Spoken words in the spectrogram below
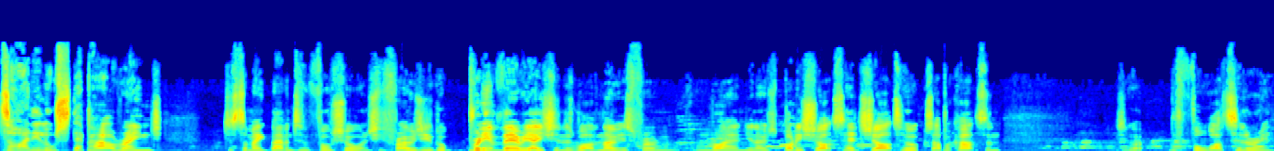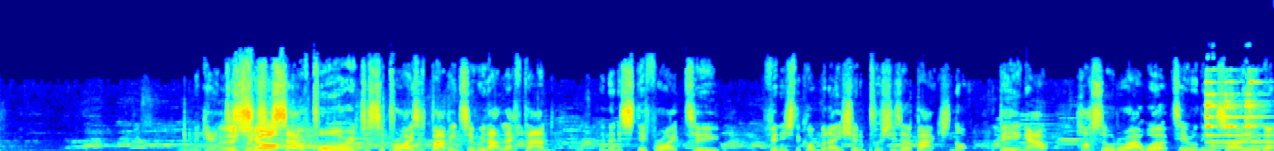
tiny little step out of range just to make Bavington fall short and she throws. She's got brilliant variation is what I've noticed from, from Ryan. You know, body shots, head shots, hooks, uppercuts and she's got the full artillery. And again, Good just switches shot. southpaw and just surprises Bavington with that left hand, and then a stiff right to finish the combination and pushes her back. She's not being out hustled or outworked here on the inside either.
